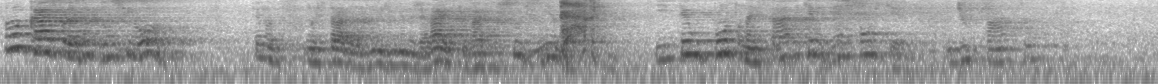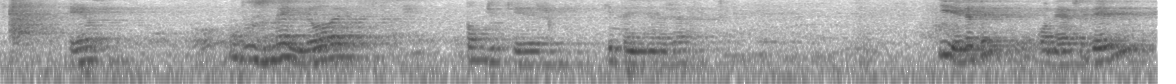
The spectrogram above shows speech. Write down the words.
Então é um caso, por exemplo, de um senhor, temos uma estradazinha de Minas Gerais que vai para o sul de Minas, e tem um ponto na estrada que ele vende pão de queijo. E de fato é um dos melhores pão de queijo que tem em Minas Gerais. E ele é feito. O comércio dele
